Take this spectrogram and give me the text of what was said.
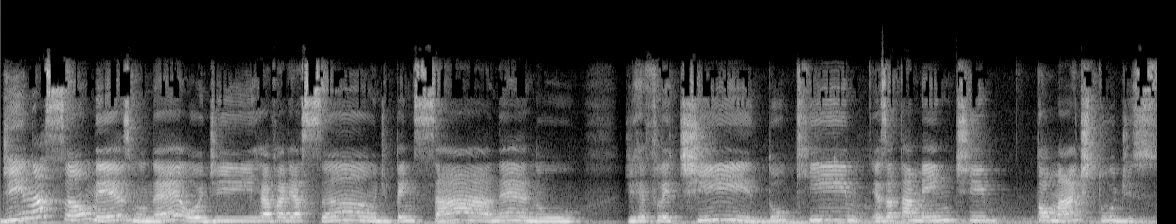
de inação mesmo, né, ou de reavaliação, de pensar, né, no de refletir do que exatamente tomar atitudes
